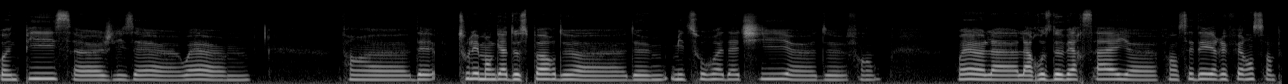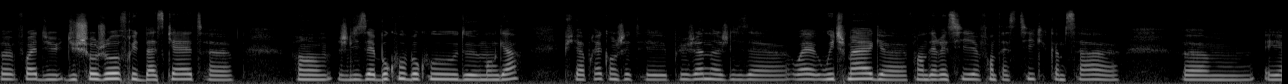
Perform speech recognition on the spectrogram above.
One Piece, euh, je lisais euh, ouais, enfin tous les mangas de sport de, de Mitsuru Adachi, de, ouais, la, la, Rose de Versailles. Enfin, c'est des références un peu ouais, du, du shojo, fruit de basket. Enfin, je lisais beaucoup, beaucoup de mangas. Puis après, quand j'étais plus jeune, je lisais euh, ouais, Witch Mag, euh, enfin des récits fantastiques comme ça. Euh, et,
